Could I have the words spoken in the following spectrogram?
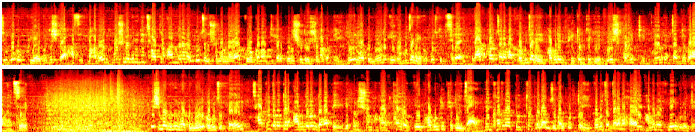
যুব ও ক্রিয়া উপদেষ্টা আসিফ মাহমুদ বিরোধী ছাত্র আন্দোলনের দুজন সমন্বয়ক ও গণঅধিকার পরিষদের সভাপতি নুরুল হক নূর এই অভিযানে উপস্থিত ছিলেন। রাতভর চলমান অভিযানে ভবনের ভিতর থেকে বেশ কয়েকটি ভোল্টেজ জব্দ করা হয়েছে। সময় হক নূর অভিযোগ করেন, ছাত্র জনতার আন্দোলন দমাতে বিপুল সংখ্যক অর্থায়ক এই ভবনটি থেকেই যায়। এই ঘটনার তথ্য প্রমাণ জোগাড় করতেই অভিযান চালানো হয় ভবনের ফ্লেমগুলোতে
